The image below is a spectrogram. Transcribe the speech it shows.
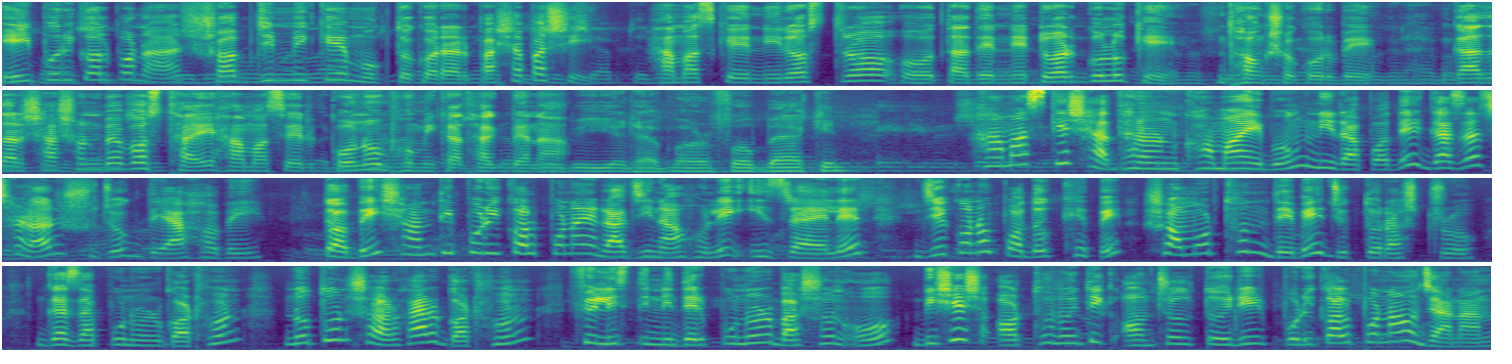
এই পরিকল্পনা সব জিম্মিকে মুক্ত করার পাশাপাশি হামাসকে নিরস্ত্র ও তাদের নেটওয়ার্কগুলোকে ধ্বংস করবে। গাজার শাসন ব্যবস্থায় হামাসের কোনো ভূমিকা থাকবে না. হামাসকে সাধারণ ক্ষমা এবং নিরাপদে গাজা ছাড়ার সুযোগ দেয়া হবে। তবে শান্তি পরিকল্পনায় রাজি না হলে ইসরায়েলের যে কোনো পদক্ষেপে সমর্থন দেবে যুক্তরাষ্ট্র। গাজা পুনর্গঠন নতুন সরকার গঠন ফিলিস্তিনিদের পুনর্বাসন ও বিশেষ অর্থনৈতিক অঞ্চল তৈরির পরিকল্পনাও জানান।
